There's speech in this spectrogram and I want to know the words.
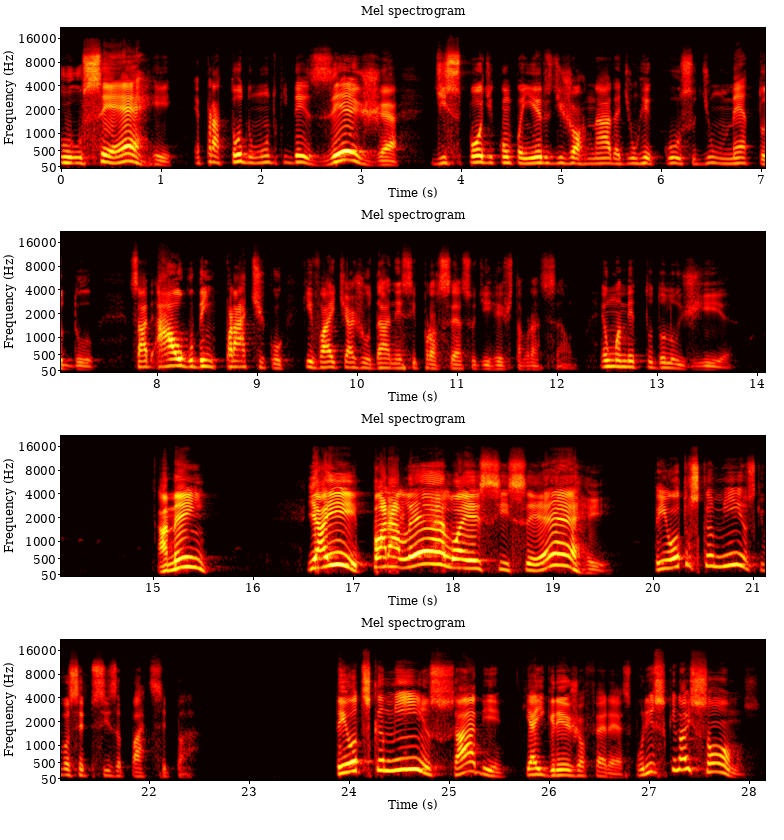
O CR é para todo mundo que deseja dispor de companheiros de jornada, de um recurso, de um método, sabe? Algo bem prático que vai te ajudar nesse processo de restauração. É uma metodologia. Amém? E aí, paralelo a esse CR, tem outros caminhos que você precisa participar. Tem outros caminhos, sabe, que a igreja oferece. Por isso que nós somos.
